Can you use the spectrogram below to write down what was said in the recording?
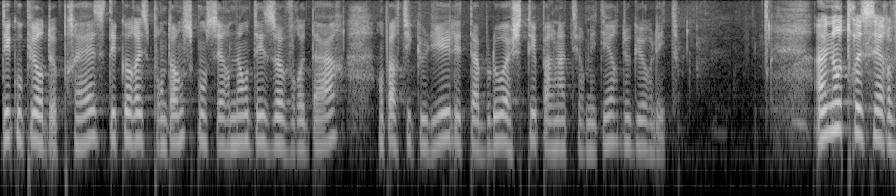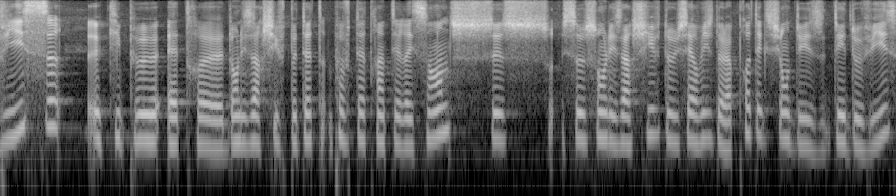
des coupures de presse, des correspondances concernant des œuvres d'art, en particulier les tableaux achetés par l'intermédiaire de Gurlit. Un autre service euh, qui peut être, euh, dont les archives peut être, peuvent être intéressantes, ce, sont les archives du service de la protection des, des devises,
